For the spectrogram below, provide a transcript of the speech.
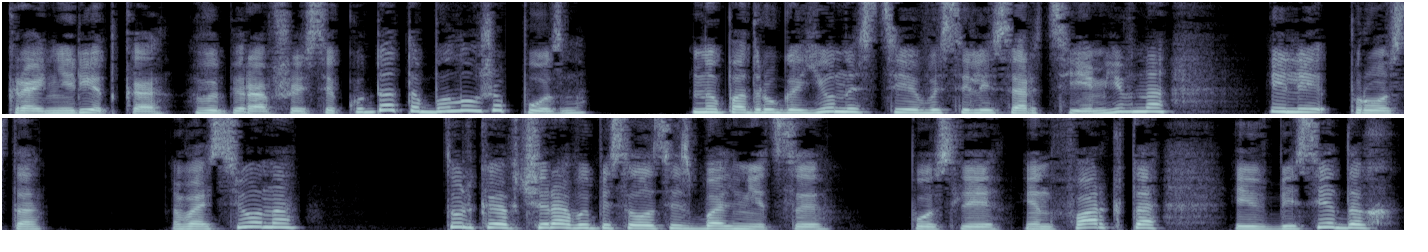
крайне редко выбиравшейся куда-то, было уже поздно. Но подруга юности Василиса Артемьевна, или просто Васена, только вчера выписалась из больницы после инфаркта, и в беседах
